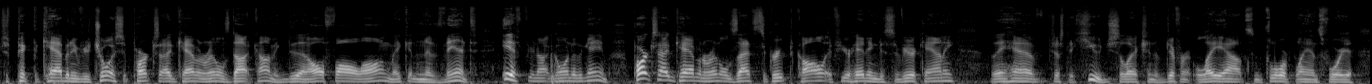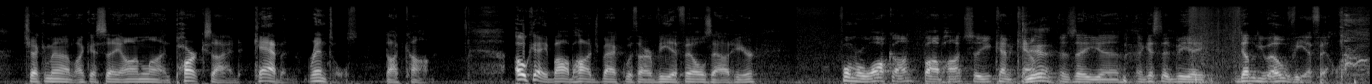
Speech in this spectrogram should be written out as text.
Just pick the cabin of your choice at parksidecabinrentals.com. You can do that all fall long, make it an event if you're not going to the game. Parkside Cabin Rentals, that's the group to call if you're heading to Sevier County. They have just a huge selection of different layouts and floor plans for you. Check them out, like I say, online, parksidecabinrentals.com. Okay, Bob Hodge back with our VFLs out here. Former walk-on, Bob Hodge, so you kind of count Yeah. as a, uh, I guess that'd be a WOVFL.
